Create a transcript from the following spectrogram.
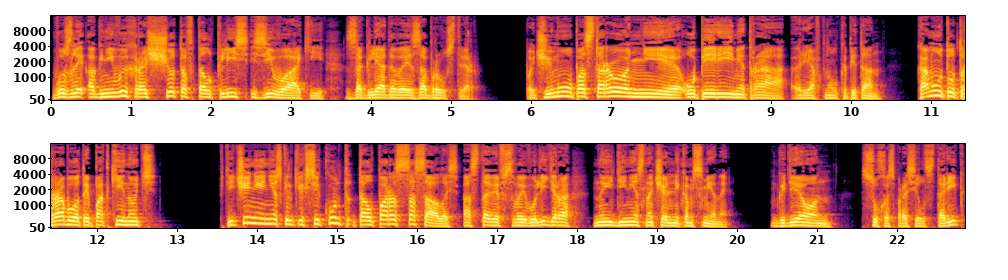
возле огневых расчетов толклись зеваки, заглядывая за бруствер. «Почему посторонние у периметра?» — рявкнул капитан. «Кому тут работы подкинуть?» В течение нескольких секунд толпа рассосалась, оставив своего лидера наедине с начальником смены. «Где он?» — сухо спросил старик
